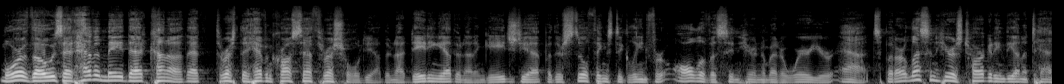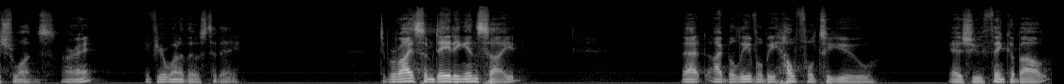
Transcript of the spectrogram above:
more of those that haven't made that kind of that thresh they haven't crossed that threshold yet. They're not dating yet, they're not engaged yet, but there's still things to glean for all of us in here no matter where you're at. But our lesson here is targeting the unattached ones, all right? If you're one of those today. To provide some dating insight that I believe will be helpful to you as you think about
